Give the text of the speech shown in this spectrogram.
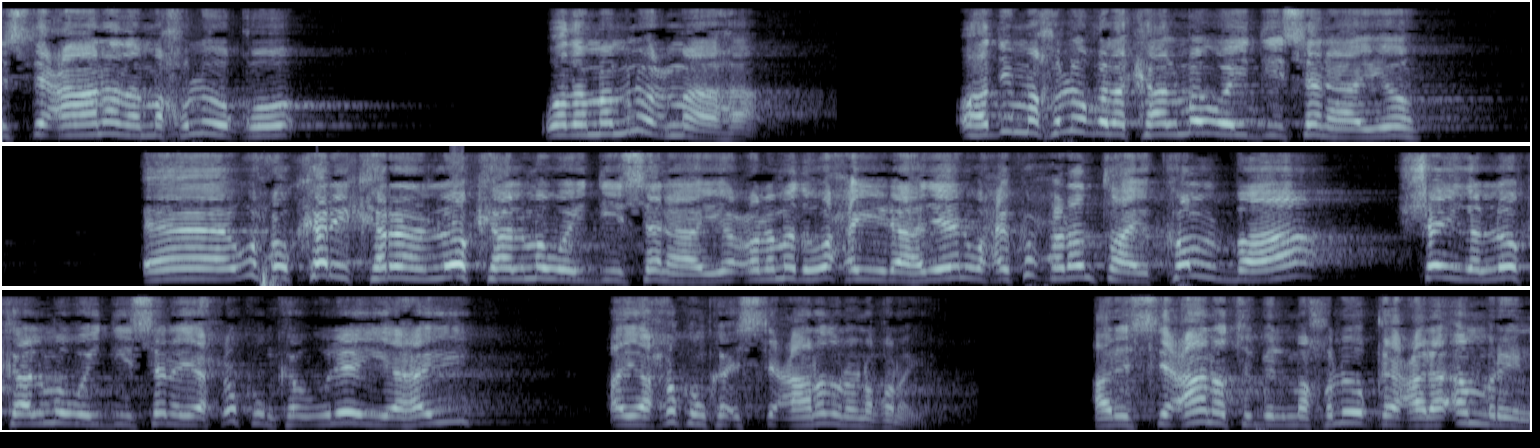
isticaanada makhluuqu wada mamnuuc ma aha oo haddii makhluuq la kaalmo weydiisanaayo wuxuu kari karana loo kaalmo weydiisanaayo culammadu waxay yidhaahdeen waxay ku xidhan tahay kolba shayga loo kaalmo weydiisanaya xukunka uu leeyahay ayaa xukunka isticaanaduna noqonaya. Alisticaanatu bilmakhluuqi cala amrin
